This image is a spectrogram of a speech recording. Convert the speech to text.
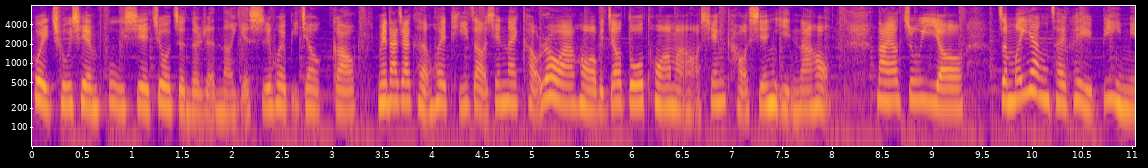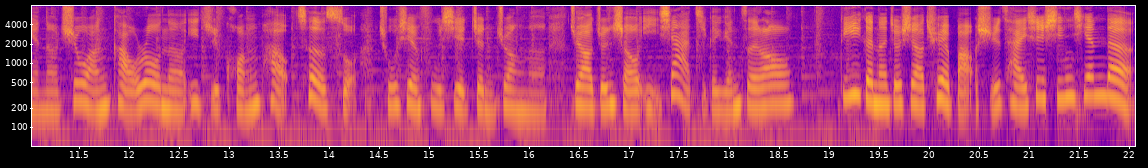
会出现腹泻就诊的人呢，也是会比较高，因为大家可能会提早先来烤肉啊，哈，比较多拖嘛，哈，先烤先饮呐，哈，那要注意哦。怎么样才可以避免呢？吃完烤肉呢，一直狂跑厕所，出现腹泻症状呢？就要遵守以下几个原则喽。第一个呢，就是要确保食材是新鲜的；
